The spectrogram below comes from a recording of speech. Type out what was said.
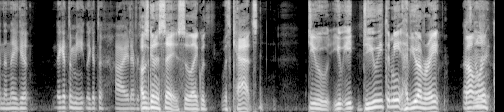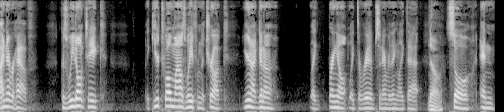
And then they get they get the meat, they get the hide, everything. I was gonna say, so like with with cats, do you you eat? Do you eat the meat? Have you ever ate That's mountain another- lion? I never have because we don't take like you're 12 miles away from the truck. You're not gonna like bring out like the ribs and everything like that. No. So, and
